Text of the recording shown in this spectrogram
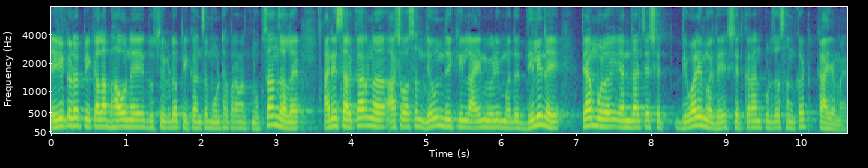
एकीकडं पिकाला भाव नाही दुसरीकडं पिकांचं मोठ्या प्रमाणात नुकसान झालं आहे आणि सरकारनं आश्वासन देऊन देखील ऐनवेळी मदत दिली नाही त्यामुळं यंदाच्या शेत दिवाळीमध्ये शेतकऱ्यांपुढचं संकट कायम आहे.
